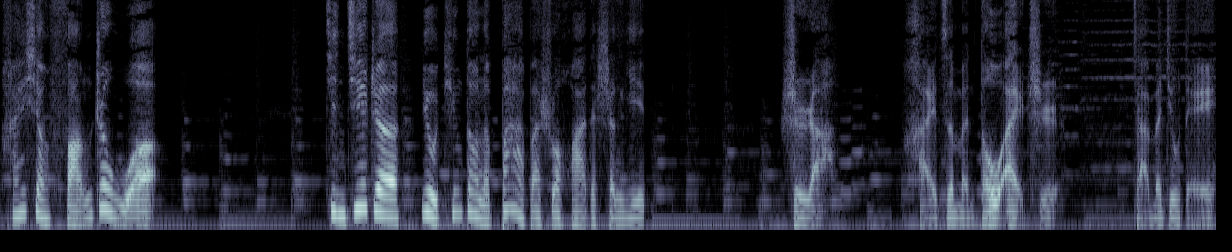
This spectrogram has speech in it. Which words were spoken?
还想防着我。紧接着又听到了爸爸说话的声音：“是啊，孩子们都爱吃，咱们就得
